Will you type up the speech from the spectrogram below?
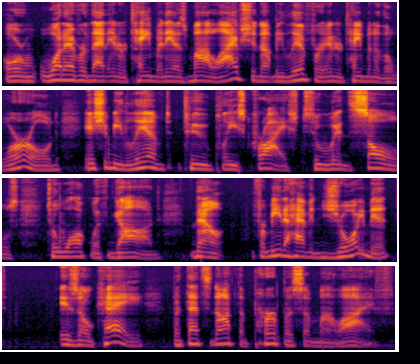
or whatever that entertainment is. My life should not be lived for entertainment of the world. It should be lived to please Christ, to win souls, to walk with God. Now, for me to have enjoyment is okay, but that's not the purpose of my life.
